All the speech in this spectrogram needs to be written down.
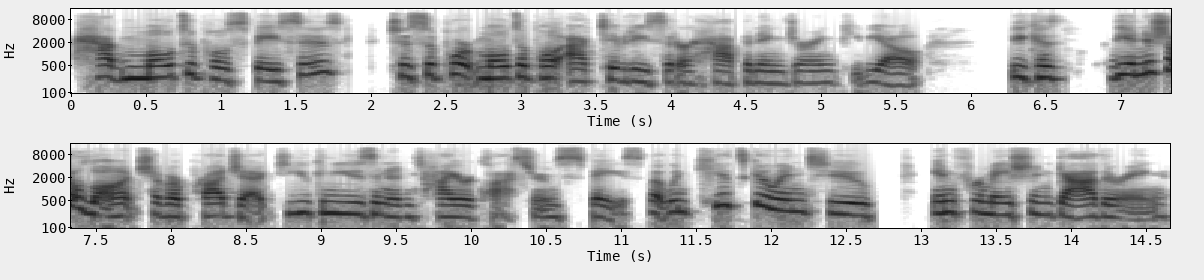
have multiple spaces to support multiple activities that are happening during PBL. Because the initial launch of a project, you can use an entire classroom space. But when kids go into information gathering.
